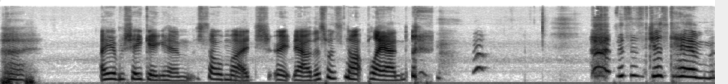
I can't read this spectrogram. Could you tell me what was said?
I am shaking him so much right now. This was not planned this is just him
